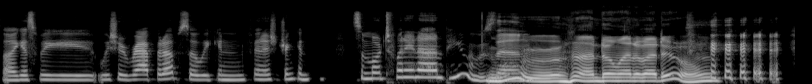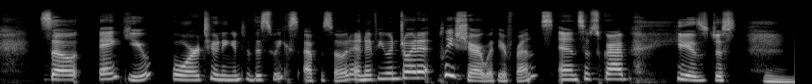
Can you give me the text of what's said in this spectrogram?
So I guess we we should wrap it up so we can finish drinking some more 29 pews then. Ooh, i don't mind if i do so thank you for tuning into this week's episode. And if you enjoyed it, please share it with your friends and subscribe. He is just, hmm.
